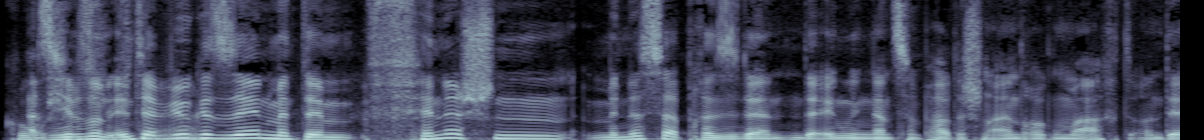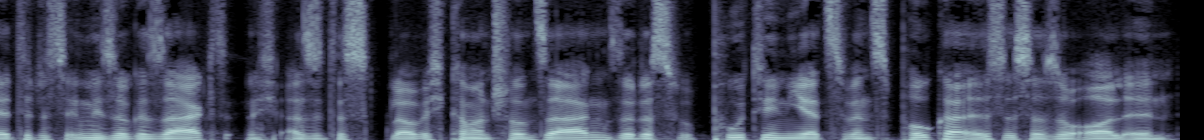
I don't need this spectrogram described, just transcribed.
komisch. Also ich habe so ein Interview gesehen mit dem finnischen Ministerpräsidenten, der irgendwie einen ganz sympathischen Eindruck macht und der hätte das irgendwie so gesagt, ich, also das glaube ich kann man schon sagen, so dass Putin jetzt, wenn es Poker ist, ist er so all in.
